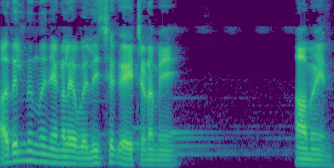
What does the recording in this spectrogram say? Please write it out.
അതിൽ നിന്ന് ഞങ്ങളെ വലിച്ചു കയറ്റണമേ. ആമേൻ.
